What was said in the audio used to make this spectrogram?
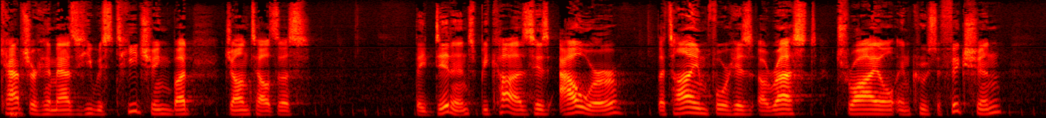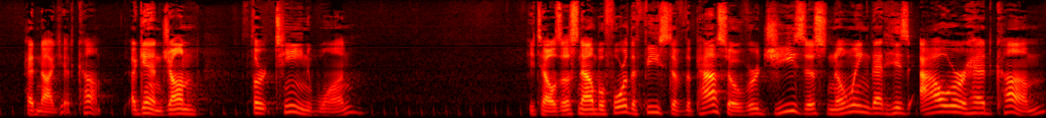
capture him as he was teaching, but John tells us they didn't because his hour, the time for his arrest, trial, and crucifixion, had not yet come. Again, John 13, 1. He tells us, Now before the feast of the Passover, Jesus, knowing that his hour had come,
